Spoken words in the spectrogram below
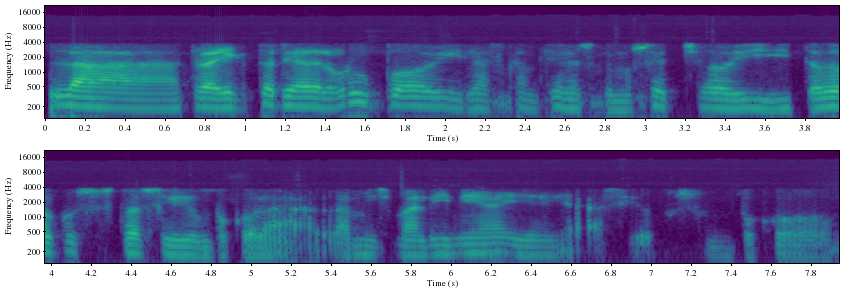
la trayectoria del grupo y las canciones que hemos hecho y todo pues esto ha sido un poco la, la misma línea y ha sido pues un poco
